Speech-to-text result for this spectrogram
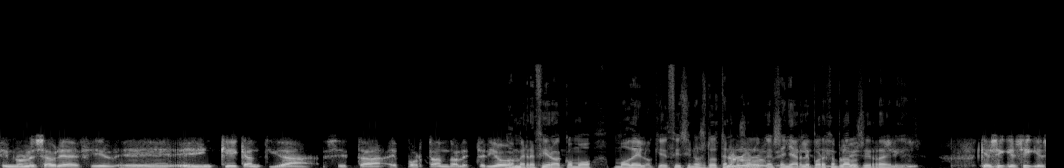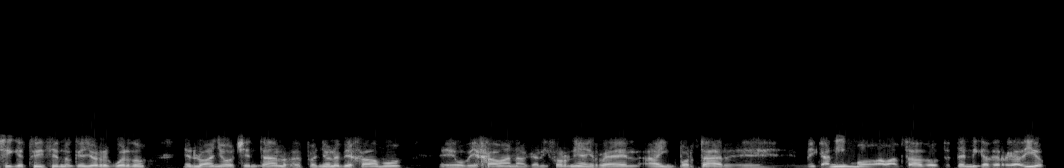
si no le sabría decir eh, en qué cantidad se está exportando al exterior. No, me refiero a como modelo, quiero decir, si nosotros tenemos algo que enseñarle, por ejemplo, a los israelíes. Que sí, que sí, que sí, que estoy diciendo que yo recuerdo en los años 80 los españoles viajábamos eh, o viajaban a California, a Israel, a importar eh, mecanismos avanzados de técnicas de regadío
